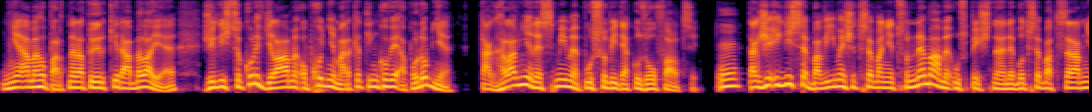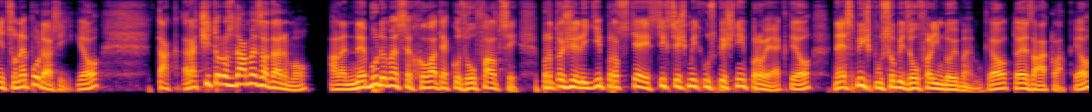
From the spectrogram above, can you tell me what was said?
mě a mého partnera, to Jirky Rábela je, že když cokoliv děláme obchodně, marketingově a podobně, tak hlavně nesmíme působit jako zoufalci. Mm. Takže i když se bavíme, že třeba něco nemáme úspěšné, nebo třeba se nám něco nepodaří, jo, tak radši to rozdáme zadarmo, ale nebudeme se chovat jako zoufalci, protože lidi prostě, jestli chceš mít úspěšný projekt, jo, nesmíš působit zoufalým dojmem, jo, to je základ, jo.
